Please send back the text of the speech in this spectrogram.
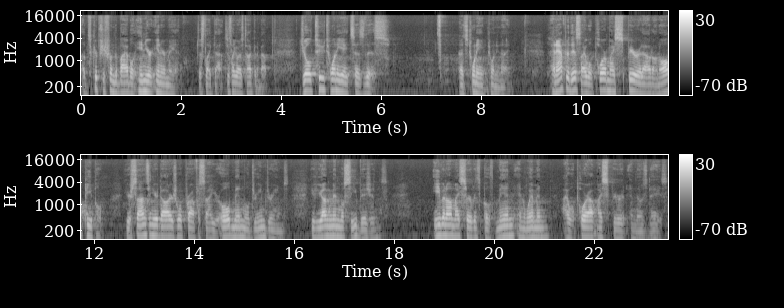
uh, scriptures from the Bible in your inner man, just like that, just like I was talking about. Joel 2.28 says this. That's 28 and 29. And after this, I will pour my spirit out on all people. Your sons and your daughters will prophesy. Your old men will dream dreams. Your young men will see visions. Even on my servants, both men and women, I will pour out my spirit in those days.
